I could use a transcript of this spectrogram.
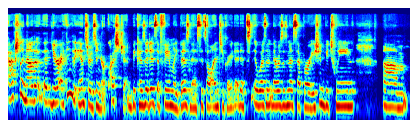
actually, now that you're, I think the answer is in your question because it is a family business. It's all integrated. It's it wasn't there wasn't a separation between, um,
